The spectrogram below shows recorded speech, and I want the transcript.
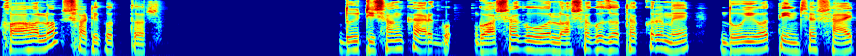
খ হলো সঠিক উত্তর। দুইটি সংখ্যার গসাগু ও লসাগু যথাক্রমে দুই ও তিনশো ষাট।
